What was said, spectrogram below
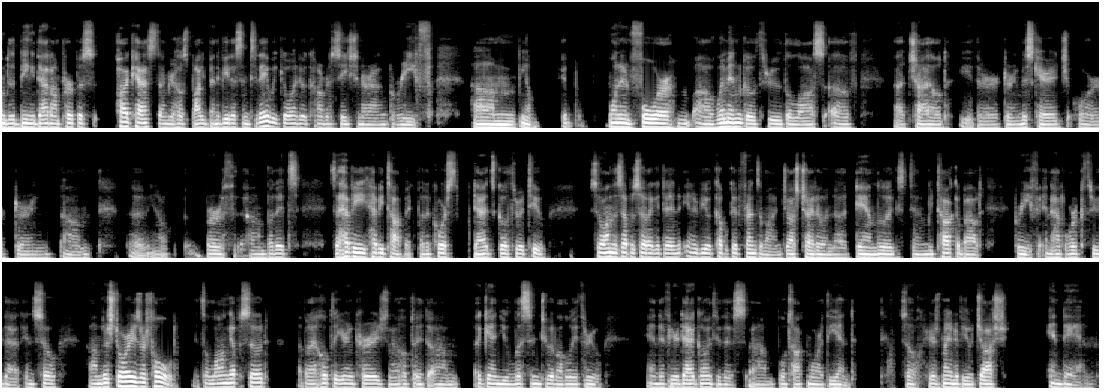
Welcome to the Being a Dad on Purpose podcast. I'm your host, Bobby Benavides, and today we go into a conversation around grief. Um, you know, it, one in four uh, women go through the loss of a child either during miscarriage or during um, you know birth. Um, but it's it's a heavy, heavy topic. But of course, dads go through it too. So on this episode, I get to interview a couple good friends of mine, Josh Chiado and uh, Dan Luigs, and we talk about grief and how to work through that. And so um, their stories are told. It's a long episode, uh, but I hope that you're encouraged and I hope that, um, again, you listen to it all the way through. And if you're dad going through this, um, we'll talk more at the end. So here's my interview with Josh and Dan.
